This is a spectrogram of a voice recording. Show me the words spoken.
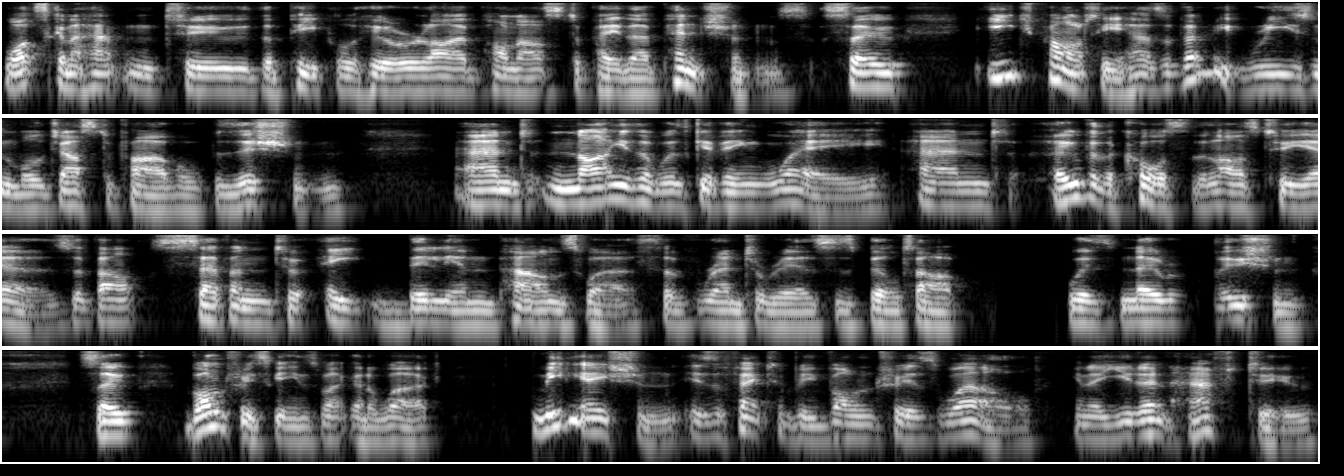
what's going to happen to the people who rely upon us to pay their pensions? So each party has a very reasonable, justifiable position and neither was giving way. And over the course of the last two years, about seven to eight billion pounds worth of rent arrears has built up with no resolution. So voluntary schemes weren't going to work. Mediation is effectively voluntary as well. You know, you don't have to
